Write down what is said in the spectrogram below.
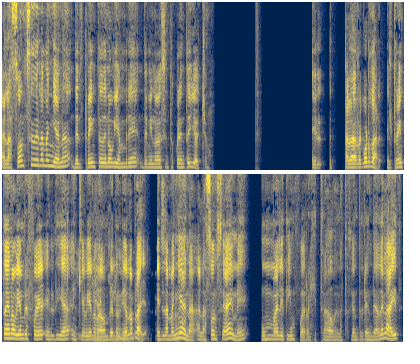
a las 11 de la mañana del 30 de noviembre de 1948. El- para recordar, el 30 de noviembre fue el día en El que vieron al hombre tendido en la playa. En la mañana, a las 11 a.m., un maletín fue registrado en la estación de tren de Adelaide,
